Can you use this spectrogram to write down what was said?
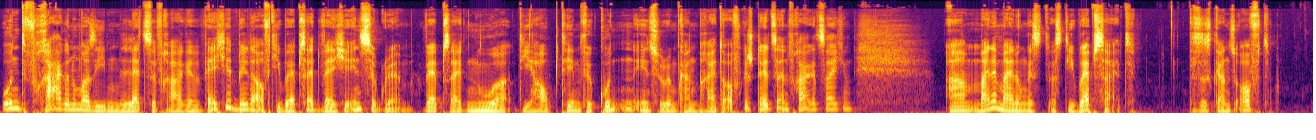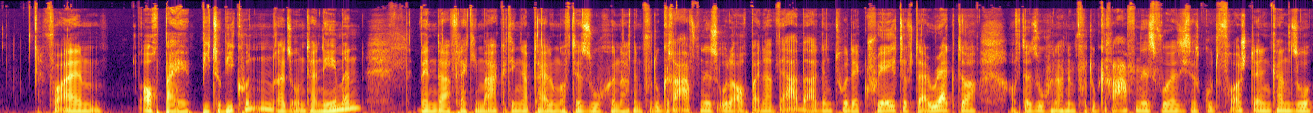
Und Frage Nummer 7, letzte Frage. Welche Bilder auf die Website, welche Instagram? Website nur die Hauptthemen für Kunden. Instagram kann breiter aufgestellt sein? Fragezeichen. Ähm, meine Meinung ist, dass die Website, das ist ganz oft, vor allem auch bei B2B-Kunden, also Unternehmen, wenn da vielleicht die Marketingabteilung auf der Suche nach einem Fotografen ist oder auch bei einer Werbeagentur der Creative Director auf der Suche nach einem Fotografen ist, wo er sich das gut vorstellen kann, so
